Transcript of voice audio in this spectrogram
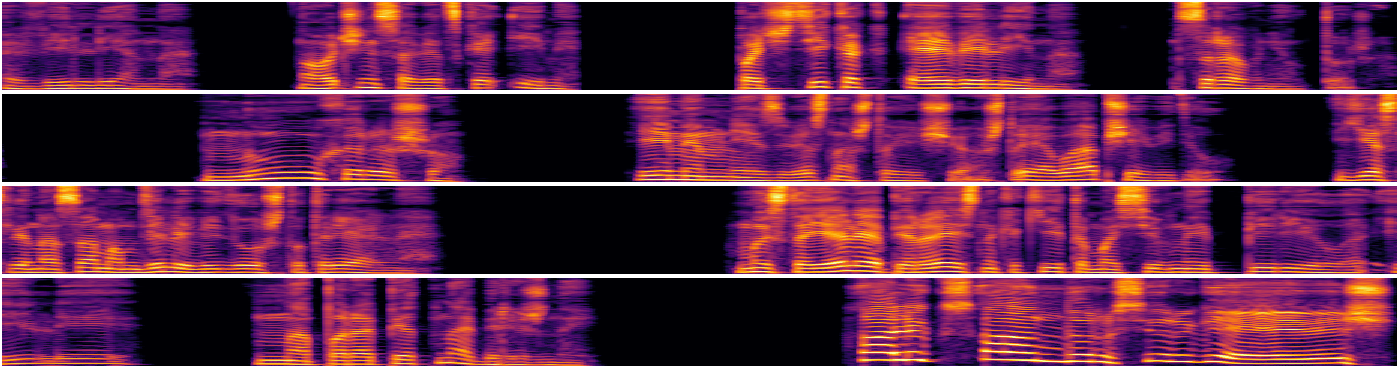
Велена. Очень советское имя. Почти как Эвелина. Сравнил тоже. Ну, хорошо. Имя мне известно, что еще, что я вообще видел. Если на самом деле видел что-то реальное. Мы стояли, опираясь на какие-то массивные перила или на парапет набережной. «Александр Сергеевич!»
